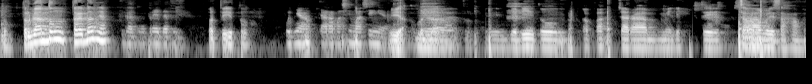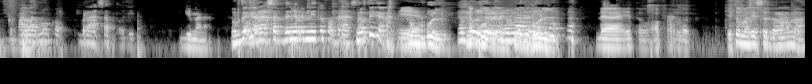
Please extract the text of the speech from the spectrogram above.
itu. Tergantung tradernya Tergantung trader seperti itu. Punya cara masing-masing ya. Iya, benar. Oke, Jadi itu apa cara memilih itu Cara saham. memilih saham. Kepalamu kok berasap tuh di. gimana? Ngerti Kok nggak? berasap dengerin itu kok berasap. Ngerti nggak? Iya. Ngebul. Ngebul. Ngebul. Ngebul. Udah itu overload. Itu masih sederhana.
